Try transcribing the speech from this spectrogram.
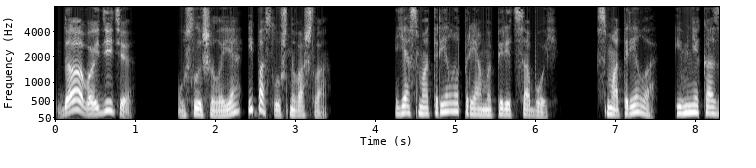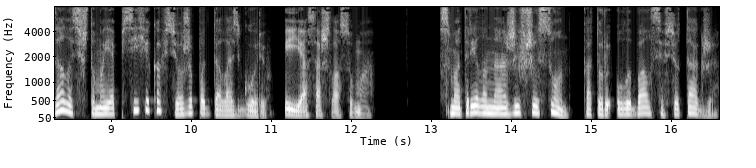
«Да, войдите», — услышала я и послушно вошла. Я смотрела прямо перед собой. Смотрела, и мне казалось, что моя психика все же поддалась горю, и я сошла с ума. Смотрела на оживший сон, который улыбался все так же,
